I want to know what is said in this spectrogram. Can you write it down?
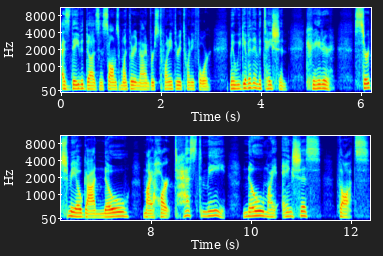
as David does in Psalms 139, verse 23 24. May we give an invitation. Creator, search me, O God, know my heart, test me, know my anxious thoughts,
